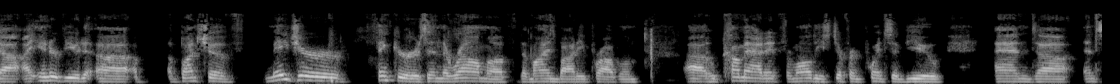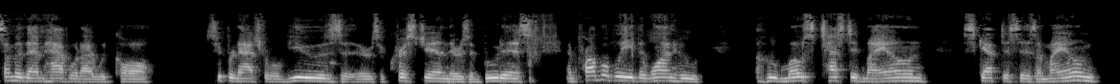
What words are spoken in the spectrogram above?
uh, I interviewed uh, a, a, bunch of major thinkers in the realm of the mind body problem uh, who come at it from all these different points of view, and uh, and some of them have what I would call supernatural views. There's a Christian, there's a Buddhist, and probably the one who who most tested my own skepticism, my own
